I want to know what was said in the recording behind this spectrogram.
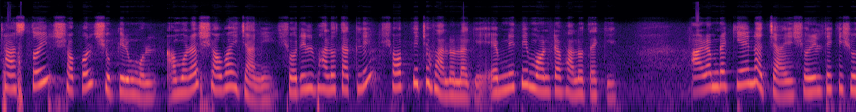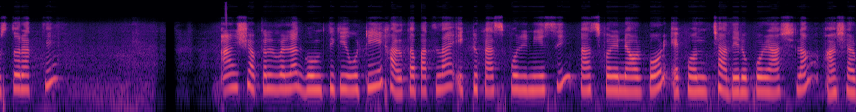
স্বাস্থ্যই সকল সুখের মূল। আমরা সবাই জানি, শরীর ভালো থাকলে সব কিছু ভালো লাগে, এমনিতেই মনটা ভালো থাকে। আর আমরা কে না চাই শরীরটাকে সুস্থ রাখতে? আর সকালবেলা ঘুম থেকে উঠে হালকা পাতলা একটু কাজ করে নিয়েছি। কাজ করে নেওয়ার পর এখন ছাদের উপরে আসলাম। আসার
